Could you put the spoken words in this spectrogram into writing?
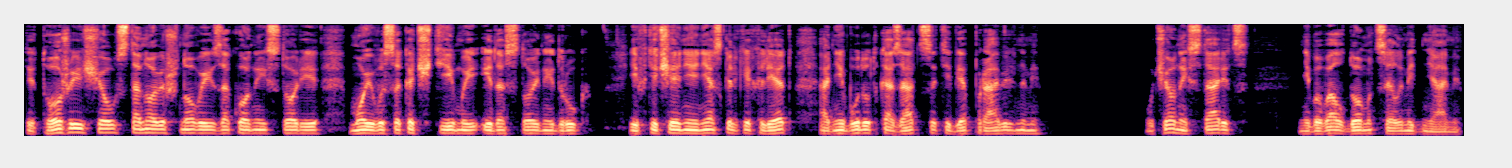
Ты тоже еще установишь новые законы истории, мой высокочтимый и достойный друг, и в течение нескольких лет они будут казаться тебе правильными. Ученый старец не бывал дома целыми днями.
